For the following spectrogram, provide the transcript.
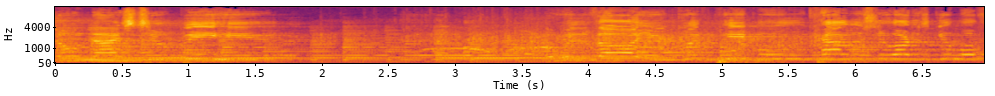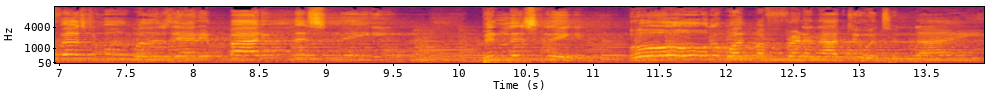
So nice to be here with all you good people. College to Artist Gilmore Festival. Well, is anybody listening? Been listening? Oh, to what my friend and I doing tonight?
